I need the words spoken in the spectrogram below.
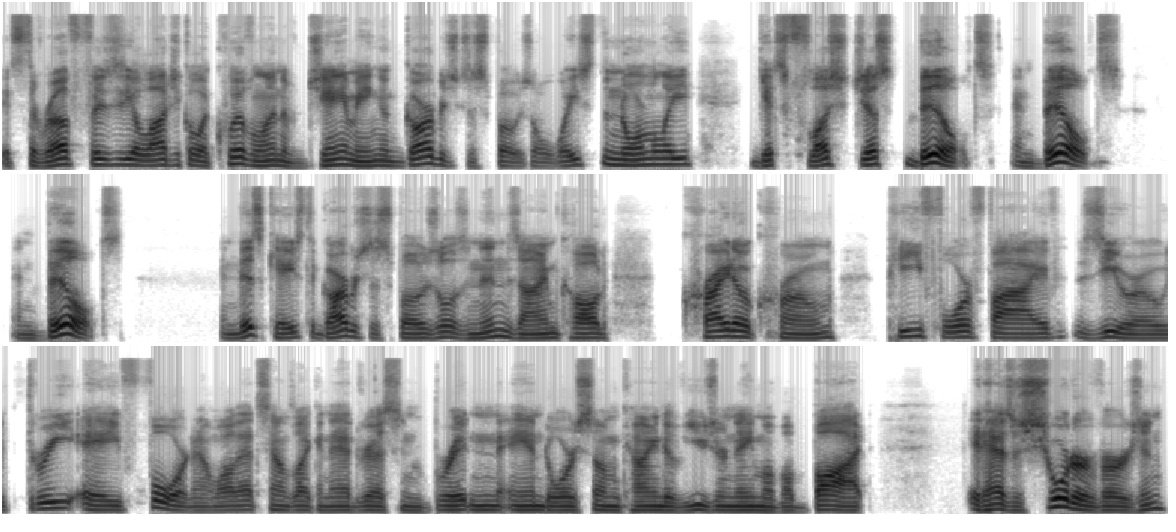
It's the rough physiological equivalent of jamming a garbage disposal. Waste that normally gets flushed just builds and builds and builds. In this case, the garbage disposal is an enzyme called cytochrome P450-3A4. Now, while that sounds like an address in Britain and or some kind of username of a bot, it has a shorter version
